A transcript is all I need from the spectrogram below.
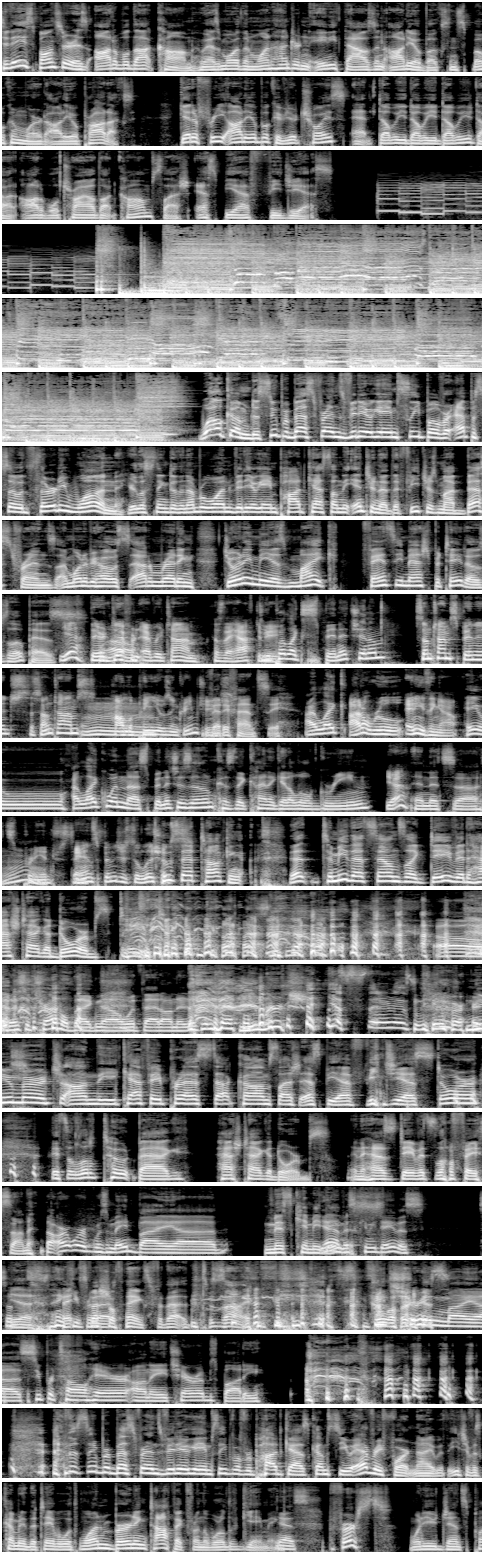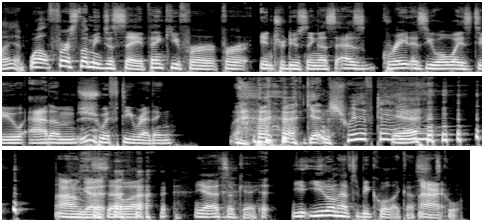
Today's sponsor is Audible.com, who has more than 180,000 audiobooks and spoken word audio products. Get a free audiobook of your choice at www.audibletrial.com slash sbfvgs. Welcome to Super Best Friends Video Game Sleepover episode 31. You're listening to the number one video game podcast on the internet that features my best friends. I'm one of your hosts, Adam Redding. Joining me is Mike Fancy Mashed Potatoes Lopez. Yeah, they're Wow. different every time because they have to Do be. you put like spinach in them? Sometimes spinach, so sometimes jalapenos and cream cheese. Very fancy. I like I don't rule anything out. Hey, I like when uh, spinach is in them because they kind of get a little green Yeah, and it's uh, it's pretty interesting. and spinach is delicious. who's that talking? That to me, that sounds like David hashtag adorbs tape. oh, there's a travel bag now with that on it, isn't there? New merch. yes, there it is. New merch. New merch on the cafepress.com slash SBF VGS store. it's a little tote bag, hashtag adorbs, and it has David's little face on it. the artwork was made by uh, Miss Kimmy yeah, Davis. Miss Kimmy Davis. So Yeah, thank th- you for that. special that. thanks for that design. Featuring my uh, super tall hair on a cherub's body. the Super Best Friends Video Game Sleepover podcast comes to you every fortnight with each of us coming to the table with one burning topic from the world of gaming. Yes. But first, what are you gents playing? Well, first, let me just say thank you for for introducing us as great as you always do, Adam Swifty Redding. Getting swifty. Yeah. I don't get it. so uh, yeah, it's okay. You you don't have to be cool like us. All it's right. cool.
